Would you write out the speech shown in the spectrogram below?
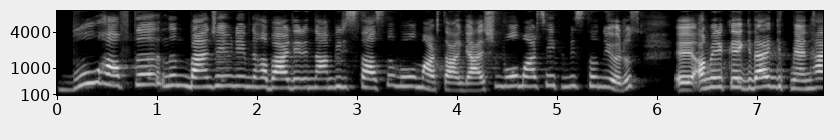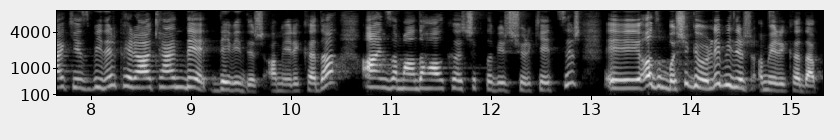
bu haftanın bence en önemli haberlerinden birisi de aslında Walmart'tan geldi. Şimdi Walmart'ı hepimiz tanıyoruz. Ee, Amerika'ya giden gitmeyen herkes bilir. Perakende devidir Amerika'da. Aynı zamanda halka açıklı bir şirkettir. Ee, adım başı görülebilir Amerika'da.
